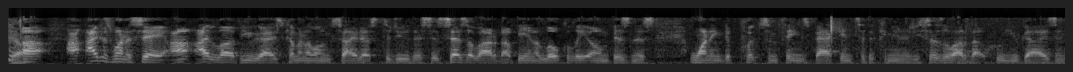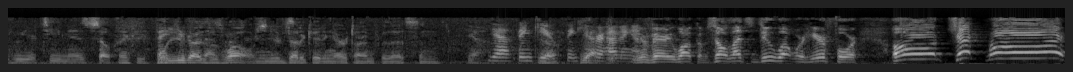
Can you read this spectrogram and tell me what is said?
Yeah. Uh, I, I just want to say I, I love you guys coming alongside us to do this. It says a lot about being a locally owned business, wanting to put some things back into the community. It says a lot about who you guys and who your team is. So Thank you. Thank well, you, you guys as well. I mean, you're dedicating airtime for this, and Yeah. Yeah, thank you. Yeah. Thank you Yeah, for having us. you're very welcome. So let's do what we're here for. Oh, check boy!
